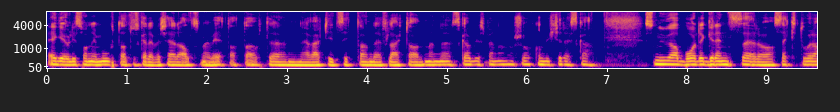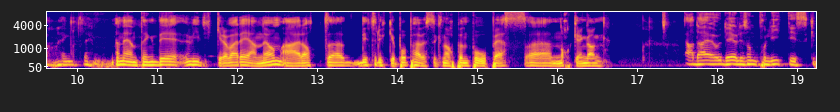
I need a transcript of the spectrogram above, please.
jeg er jo litt sånn imot at du skal reversere alt som er vedtatt av den hver tid sittende flertall. Men det skal bli spennende å se hvor mye de skal snu av både grenser og sektorer, egentlig. Men én ting de virker å være enige om, er at eh, de trykker på pauseknappen på OPS eh, nok en gang. Ja, Det er jo, det er jo liksom politisk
